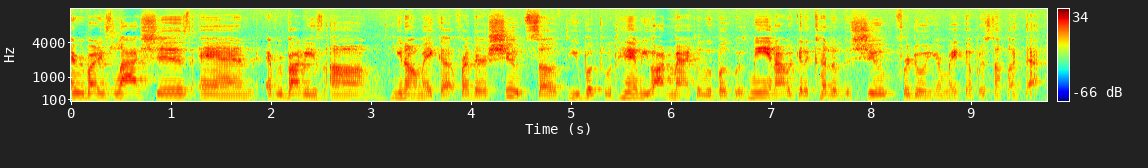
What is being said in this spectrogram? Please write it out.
everybody's lashes and everybody's um, you know makeup for their shoot so if you booked with him you automatically would book with me and I would get a cut of the shoot for doing your makeup and stuff like that.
